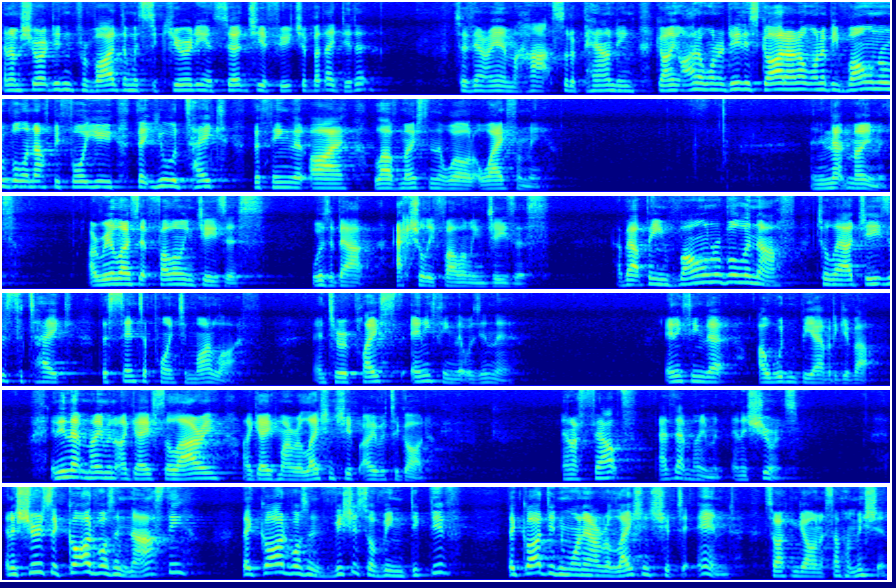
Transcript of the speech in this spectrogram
And I'm sure it didn't provide them with security and certainty of future, but they did it. So there I am, my heart sort of pounding, going, I don't want to do this, God. I don't want to be vulnerable enough before you that you would take the thing that I love most in the world away from me. And in that moment, I realized that following Jesus was about actually following Jesus, about being vulnerable enough to allow Jesus to take the center point in my life and to replace anything that was in there. Anything that I wouldn't be able to give up. And in that moment, I gave Solari, I gave my relationship over to God. And I felt at that moment an assurance an assurance that God wasn't nasty, that God wasn't vicious or vindictive, that God didn't want our relationship to end so I can go on a summer mission.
